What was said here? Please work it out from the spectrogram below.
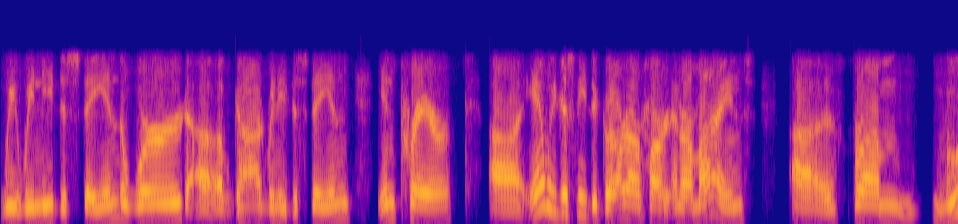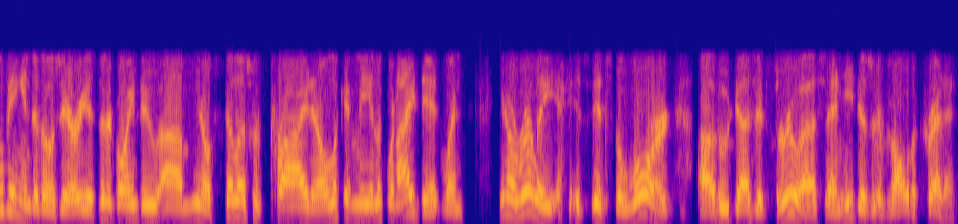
We we need to stay in the Word uh, of God. We need to stay in in prayer, uh, and we just need to guard our heart and our minds uh, from moving into those areas that are going to um, you know fill us with pride. And oh, look at me! Look what I did when you know, really, it's it's the Lord uh, who does it through us, and He deserves all the credit.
